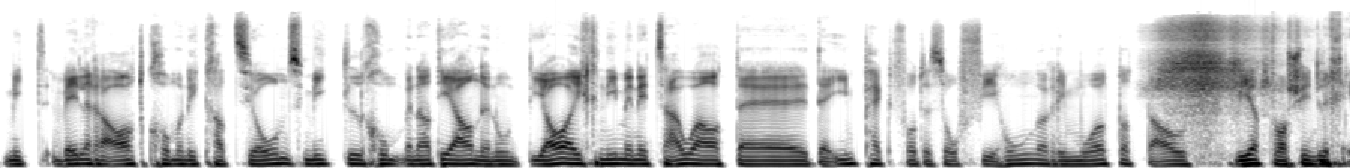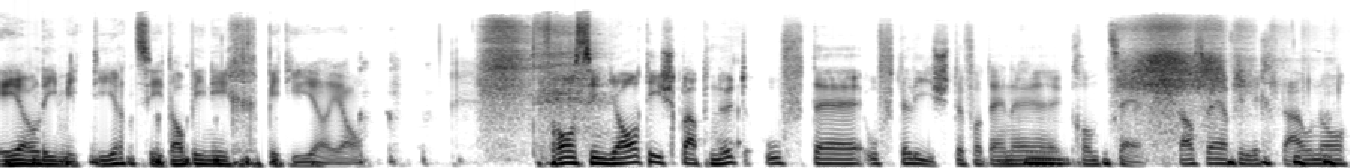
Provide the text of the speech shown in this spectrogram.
mit welcher Art Kommunikationsmittel kommt man an die an. Und ja, ich nehme jetzt auch an, den, den Impact von der Sophie Hunger im Murtertal wird wahrscheinlich eher limitiert sein. Da bin ich bei dir, ja. Francine Jadi ist, glaube ich, nicht auf der, auf der Liste von diesen hm. Konzerten. Das wäre vielleicht auch noch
